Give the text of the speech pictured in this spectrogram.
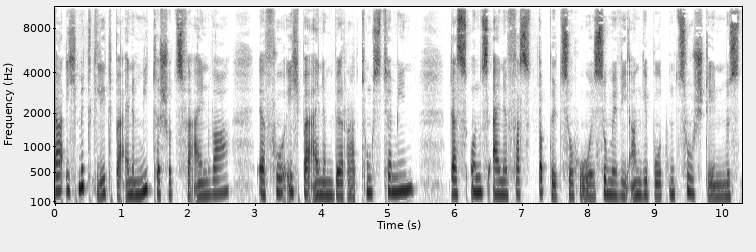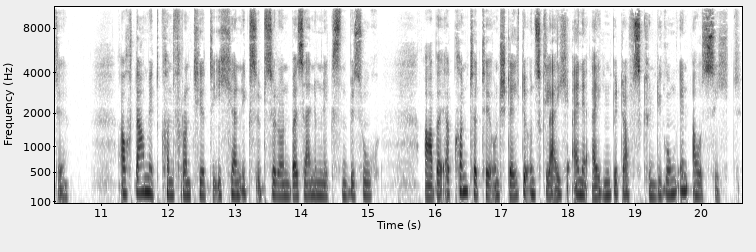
Da ich Mitglied bei einem Mieterschutzverein war, erfuhr ich bei einem Beratungstermin, dass uns eine fast doppelt so hohe Summe wie angeboten zustehen müsste. Auch damit konfrontierte ich Herrn XY bei seinem nächsten Besuch, aber er konterte und stellte uns gleich eine Eigenbedarfskündigung in Aussicht.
